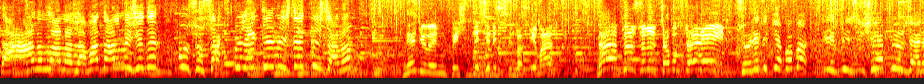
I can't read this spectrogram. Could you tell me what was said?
hanımlarla lafa dalmışydık. Bu susak bile genişletmiş canım. Ne güvenin peşindesiniz siz bakayım ha? Ne yapıyorsunuz çabuk söyleyin. Söyledik ya baba. e, biz şey yapıyoruz yani.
